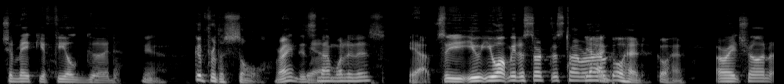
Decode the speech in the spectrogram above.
should make you feel good. Yeah, good for the soul, right? Isn't Yeah. that what it is? Yeah. So you you want me to start this time around? Yeah, around? go ahead. Go ahead. All right, Sean. Uh,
